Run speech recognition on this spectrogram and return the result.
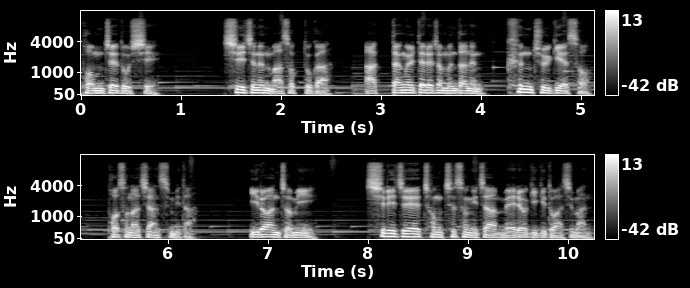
범죄 도시 시리즈는 마석도가 악당을 때려잡는다는 큰 줄기에서 벗어나지 않습니다. 이러한 점이 시리즈의 정체성이자 매력이기도 하지만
